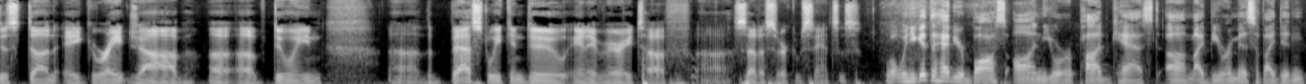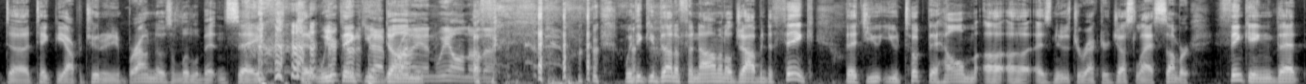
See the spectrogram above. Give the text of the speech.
just done a great job uh, of doing uh, the best we can do in a very tough uh, set of circumstances. Well, when you get to have your boss on your podcast, um, I'd be remiss if I didn't uh, take the opportunity to brown nose a little bit and say that we think you've that, done. Bryan. We all know that. we think you've done a phenomenal job, and to think that you you took the helm uh, uh, as news director just last summer, thinking that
